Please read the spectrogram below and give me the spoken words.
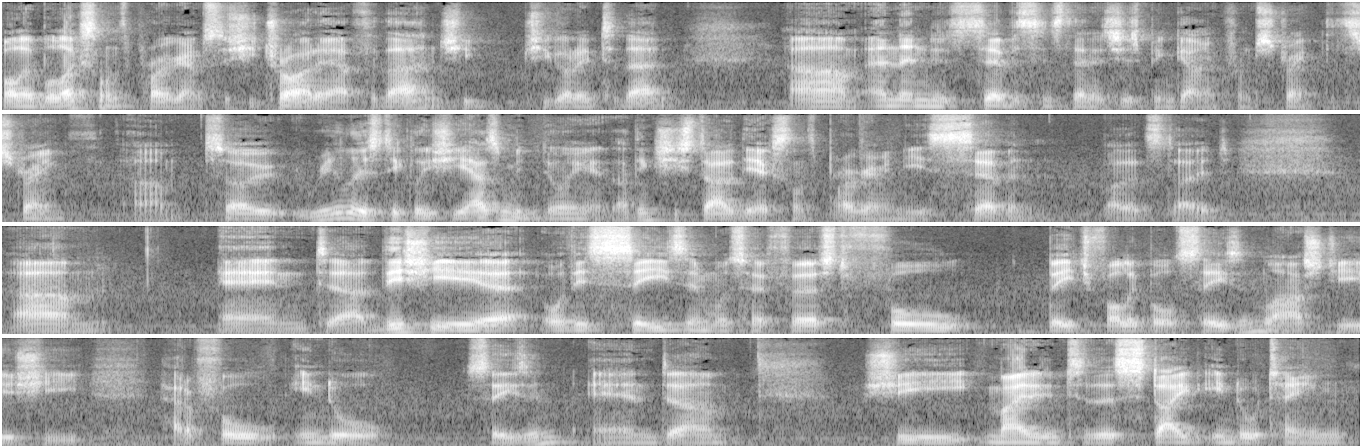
volleyball excellence program." So she tried out for that, and she she got into that, um, and then ever since then it's just been going from strength to strength. Um, so realistically, she hasn't been doing it. I think she started the excellence program in year seven by that stage. Um, and uh, this year or this season was her first full beach volleyball season. Last year she had a full indoor season, and um, she made it into the state indoor team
